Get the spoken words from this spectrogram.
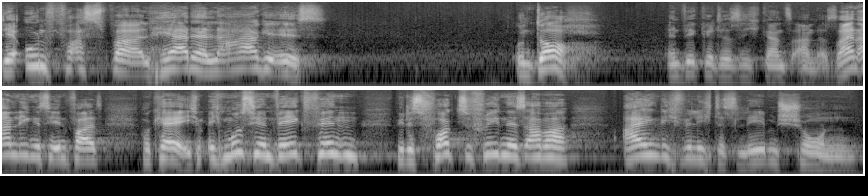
der unfassbar Herr der Lage ist. Und doch entwickelt er sich ganz anders. Sein Anliegen ist jedenfalls, okay, ich, ich muss hier einen Weg finden, wie das Volk zufrieden ist, aber eigentlich will ich das Leben schonen.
